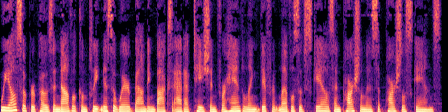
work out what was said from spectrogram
We also propose a novel completeness aware bounding box adaptation for handling different levels of scales and partialness of partial scans.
